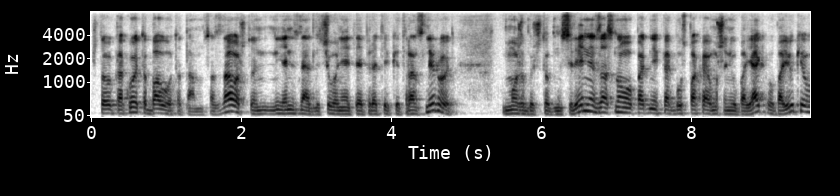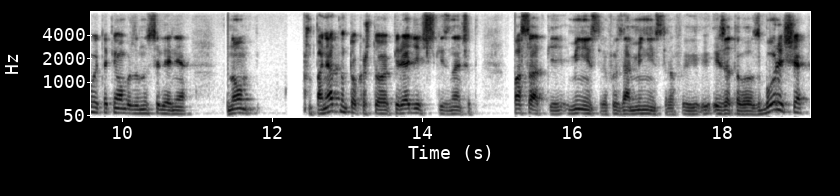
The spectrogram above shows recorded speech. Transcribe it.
что какое-то болото там создало, что я не знаю, для чего они эти оперативки транслируют. Может быть, чтобы население заснуло под них, как бы успокаивают, может, они убаюкивают таким образом население – но понятно только, что периодически, значит, посадки министров и замминистров из этого сборища,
